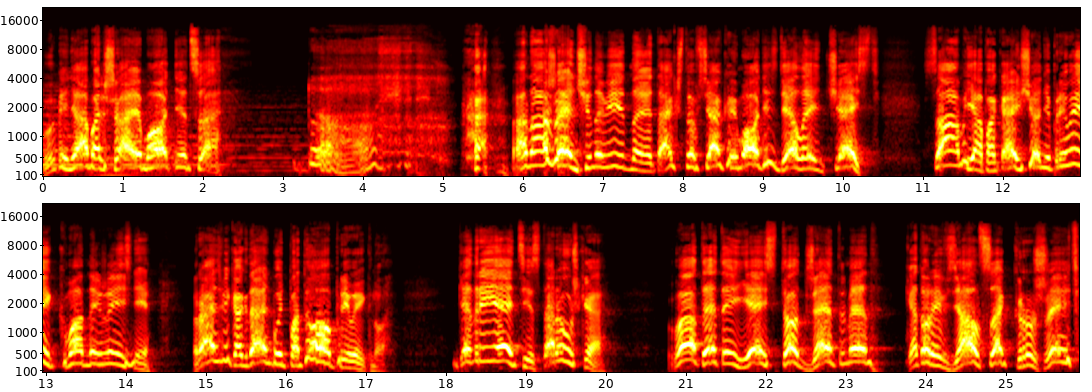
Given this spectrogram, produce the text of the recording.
у меня большая модница. Да. Ха, она женщина видная, так что всякой моде сделает честь. Сам я пока еще не привык к модной жизни. Разве когда-нибудь потом привыкну? Генриетти, старушка, вот это и есть тот джентльмен, который взялся крушить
